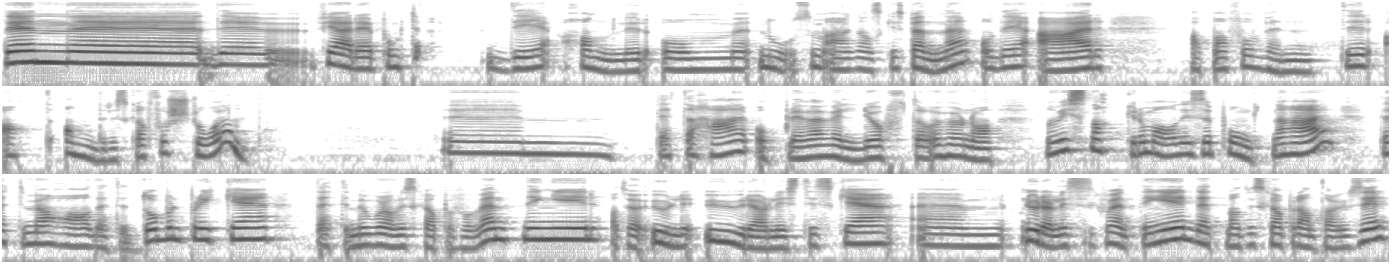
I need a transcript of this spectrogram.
Den, eh, det fjerde punktet, det handler om noe som er ganske spennende. Og det er at man forventer at andre skal forstå en. Um, dette her opplever jeg veldig ofte. Og hør nå, når vi snakker om alle disse punktene her, dette med å ha dette dobbeltblikket, dette med hvordan vi skaper forventninger, at vi har urealistiske, um, urealistiske forventninger, dette med at vi skaper antakelser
